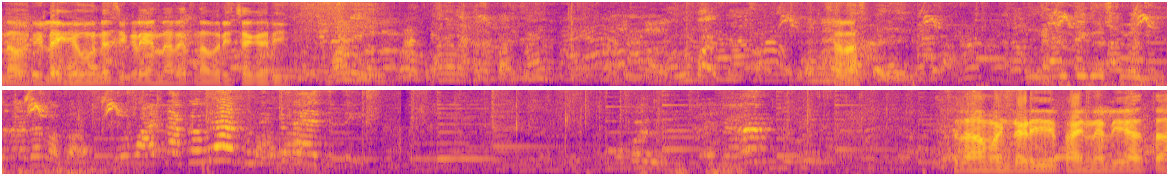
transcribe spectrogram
नवरीला घेऊनच इकडे येणार आहेत नवरीच्या घरी. चला. चला मंडळी फायनली आता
